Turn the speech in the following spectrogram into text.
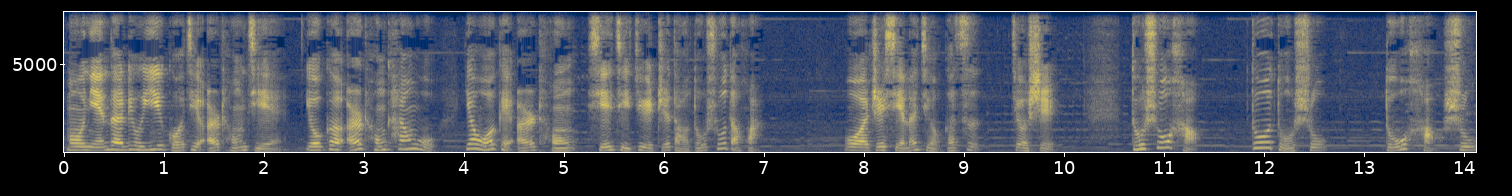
某年的六一国际儿童节，有个儿童刊物要我给儿童写几句指导读书的话，我只写了九个字，就是：读书好，多读书，读好书。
